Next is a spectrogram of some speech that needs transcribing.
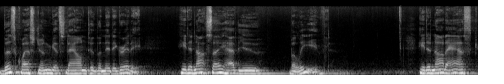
This question gets down to the nitty gritty. He did not say, Have you believed? He did not ask,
